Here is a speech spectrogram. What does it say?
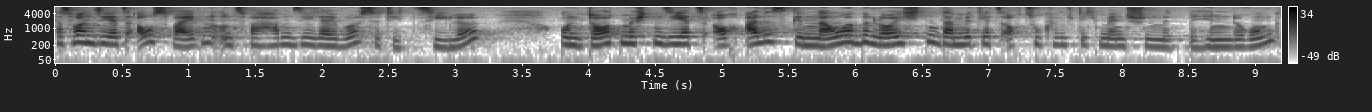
Das wollen sie jetzt ausweiten und zwar haben sie Diversity-Ziele. Und dort möchten Sie jetzt auch alles genauer beleuchten, damit jetzt auch zukünftig Menschen mit Behinderung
